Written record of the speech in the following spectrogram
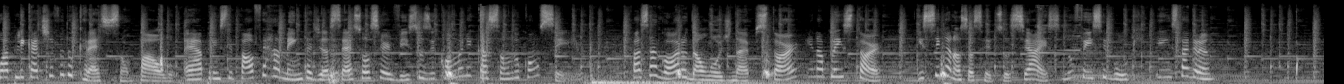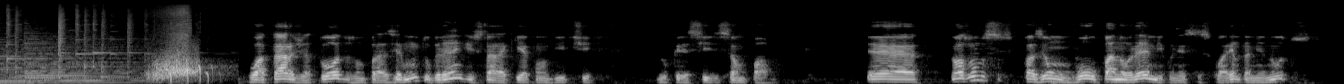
O aplicativo do Cresce São Paulo é a principal ferramenta de acesso aos serviços e comunicação do Conselho. Faça agora o download na App Store e na Play Store. E siga nossas redes sociais no Facebook e Instagram. Boa tarde a todos, um prazer muito grande estar aqui a convite do Cresci de São Paulo. É, nós vamos fazer um voo panorâmico nesses 40 minutos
